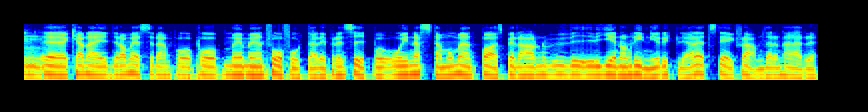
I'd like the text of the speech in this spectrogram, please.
Mm. Eh, kan ej dra med sig den på, på med, med en tvåfotare i princip och, och, i nästa moment bara spelar han genom linjer ytterligare ett steg fram där den här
